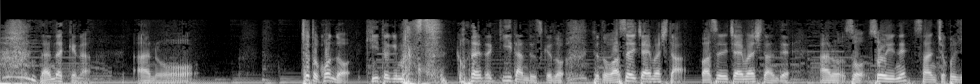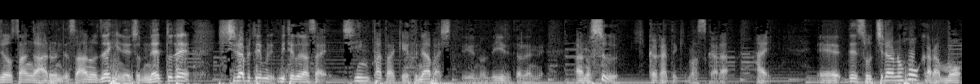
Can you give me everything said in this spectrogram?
なんだっけな、あの、ちょっと今度聞いときます。この間聞いたんですけど、ちょっと忘れちゃいました。忘れちゃいましたんで、あの、そう、そういうね、産直場さんがあるんです。あの、ぜひね、ちょっとネットで調べてみてください。新畑船橋っていうので入れたらね、あの、すぐ引っかかってきますから、はい。えー、で、そちらの方からも、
